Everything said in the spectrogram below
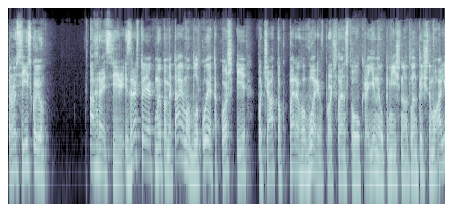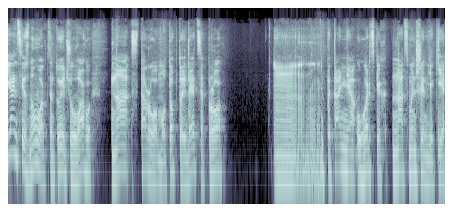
російською агресією. І зрештою, як ми пам'ятаємо, блокує також і початок переговорів про членство України у Північно-Атлантичному альянсі, знову акцентуючи увагу на старому, тобто йдеться про. Питання угорських нацменшин, які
